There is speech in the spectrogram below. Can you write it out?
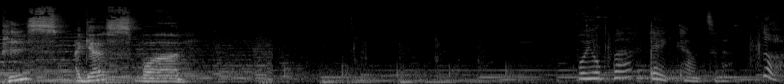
peace, I guess. But For your birthday, Counselor. Oh, Mel,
